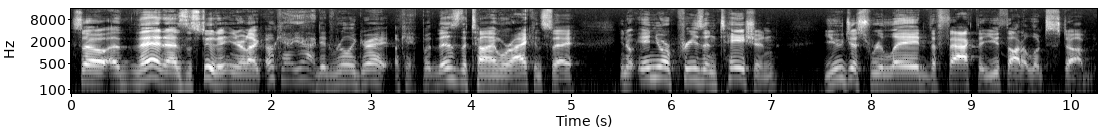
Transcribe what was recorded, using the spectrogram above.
so uh, then as the student, you're like, okay, yeah, I did really great. Okay, but this is the time where I can say, you know, in your presentation, you just relayed the fact that you thought it looked stubbed.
